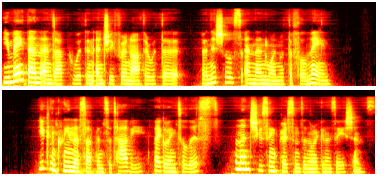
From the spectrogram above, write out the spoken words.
You may then end up with an entry for an author with the initials and then one with the full name. You can clean this up in Citavi by going to Lists and then choosing Persons and Organizations.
